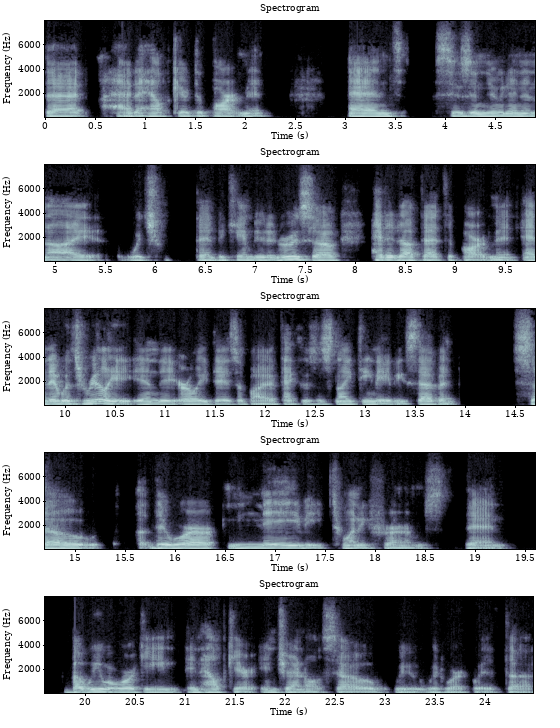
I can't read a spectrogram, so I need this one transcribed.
that had a healthcare department. And Susan Noonan and I, which then became Noonan Russo, headed up that department. And it was really in the early days of biotech. This was 1987. So uh, there were maybe 20 firms then, but we were working in healthcare in general. So we would work with uh,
